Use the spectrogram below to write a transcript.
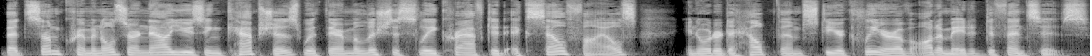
that some criminals are now using CAPTCHAs with their maliciously crafted Excel files in order to help them steer clear of automated defenses.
